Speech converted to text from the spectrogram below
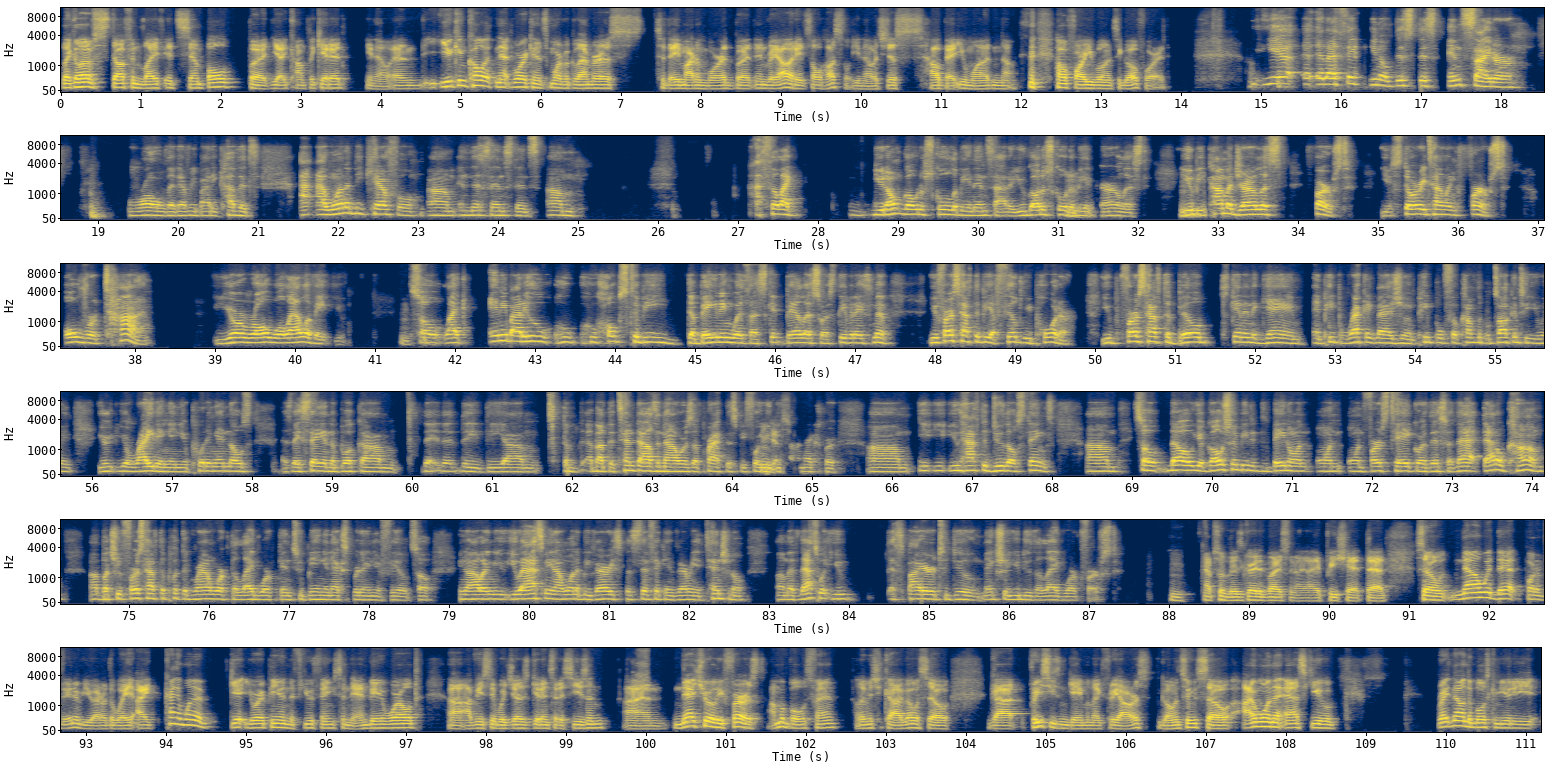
like a lot of stuff in life, it's simple, but yet complicated, you know, and you can call it network and it's more of a glamorous today modern word, but in reality, it's all hustle. You know, it's just how bad you want and how far you're willing to go for it. Yeah, and I think you know this this insider role that everybody covets. I, I want to be careful um, in this instance. Um, I feel like you don't go to school to be an insider. You go to school mm-hmm. to be a journalist. Mm-hmm. You become a journalist first. You storytelling first. Over time, your role will elevate you. Mm-hmm. So, like anybody who who who hopes to be debating with a Skip Bayless or Stephen A. Smith, you first have to be a field reporter. You first have to build skin in the game, and people recognize you, and people feel comfortable talking to you, and you're you're writing, and you're putting in those, as they say in the book, um, the the the, the um, the, about the 10,000 hours of practice before you yes. become an expert. Um, you, you have to do those things. Um, so though your goal shouldn't be to debate on on on first take or this or that. That'll come, uh, but you first have to put the groundwork, the legwork into being an expert in your field. So you know, I would you you asked me, and I want to be very specific and very intentional. Um, if that's what you aspire to do, make sure you do the legwork first. Hmm. Absolutely, it's great advice, and I, appreciate that. So now, with that part of the interview out of the way, I kind of want to get your opinion on a few things in the NBA world. Uh, obviously, we just get into the season, and naturally, first, I'm a Bulls fan. I live in Chicago, so got preseason game in like three hours going to. So I want to ask you, right now in the Bulls community,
